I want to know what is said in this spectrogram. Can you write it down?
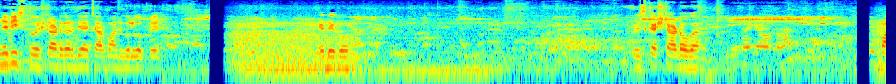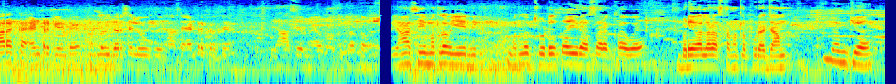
नीतीश तो स्टार्ट कर दिया चार पाँच गोलगप्पे। ये देखो। तो इसका स्टार्ट होगा। ये पार्क का एंटर गेट है मतलब इधर से लोग यहाँ से एंटर करते हैं। यहाँ से मैं आपको दिखाता हूँ। यहाँ से मतलब ये मतलब छोटे सा ही रास्ता रखा हुआ है। बड़े वाला रास्ता मतलब पूरा जाम जाम क्या है।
